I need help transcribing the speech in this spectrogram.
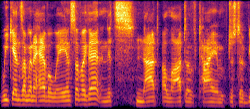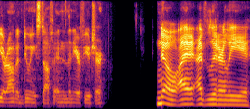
weekends I'm going to have away and stuff like that, and it's not a lot of time just to be around and doing stuff in the near future. No, I I've literally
